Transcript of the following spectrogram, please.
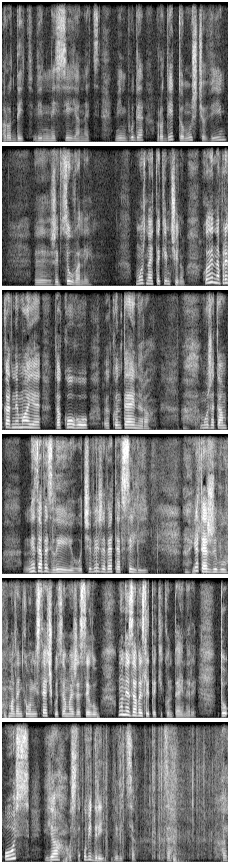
родить. Він не сіянець. Він буде родить, тому що він е, живцьований. Можна й таким чином. Коли, наприклад, немає такого е, контейнера, може там не завезли його, чи ви живете в селі. Я теж живу в маленькому містечку, це майже село. Ну, не завезли такі контейнери. То ось я ось у відрі, дивіться, це хай,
